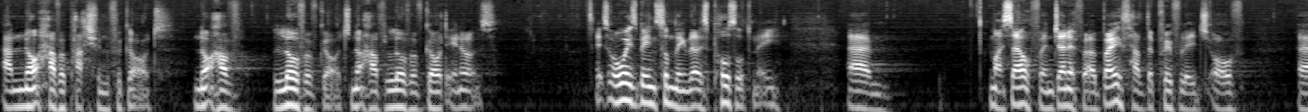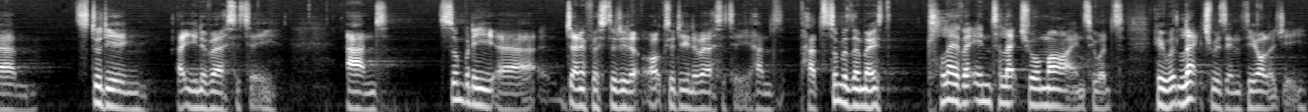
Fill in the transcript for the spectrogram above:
and not have a passion for God, not have love of God, not have love of God in us. It's always been something that has puzzled me. Um, myself and Jennifer both had the privilege of um, studying at university, and somebody, uh, Jennifer, studied at Oxford University and had some of the most clever intellectual minds who, had, who were lecturers in theology,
